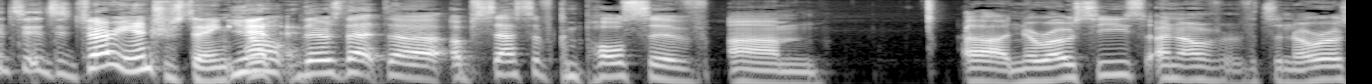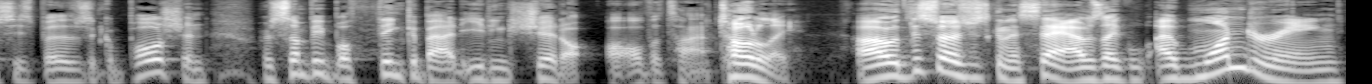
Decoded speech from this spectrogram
it's, it's very interesting. You know, there's that uh, obsessive compulsive um, uh, neuroses. I don't know if it's a neuroses, but there's a compulsion where some people think about eating shit all, all the time. totally. Oh, this is what I was just gonna say. I was like, I'm wondering,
